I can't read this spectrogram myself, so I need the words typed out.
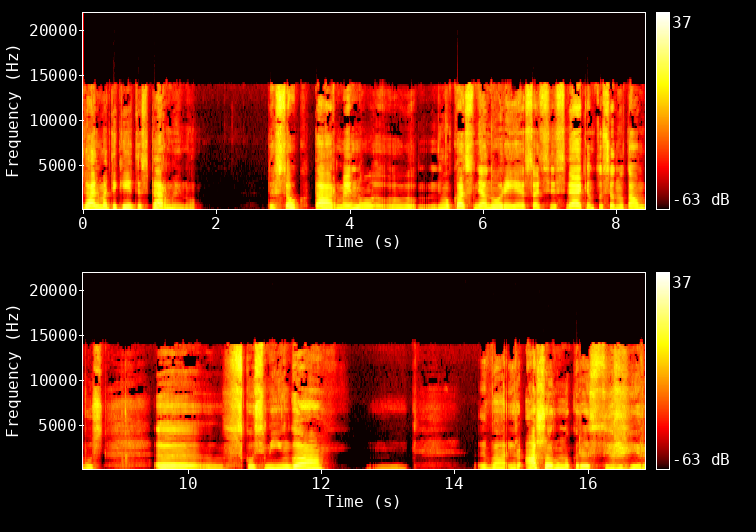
galima tikėtis permainų. Tiesiog permainų, uh, nu kas nenorės atsisveikinti su senu, tam bus uh, skausminga, va, ir ašarų nukris, ir, ir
